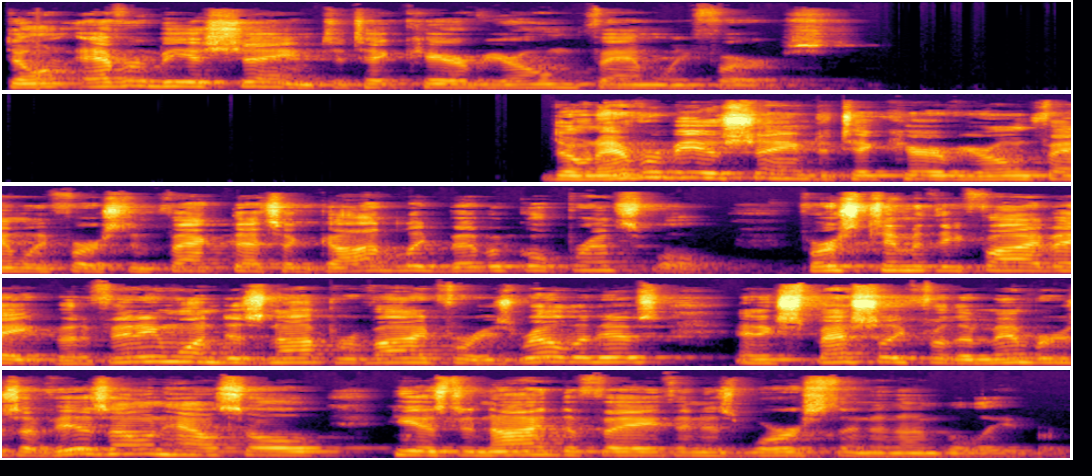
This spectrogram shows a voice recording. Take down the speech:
Don't ever be ashamed to take care of your own family first. Don't ever be ashamed to take care of your own family first. In fact, that's a godly biblical principle. 1 Timothy 5 8. But if anyone does not provide for his relatives, and especially for the members of his own household, he has denied the faith and is worse than an unbeliever.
